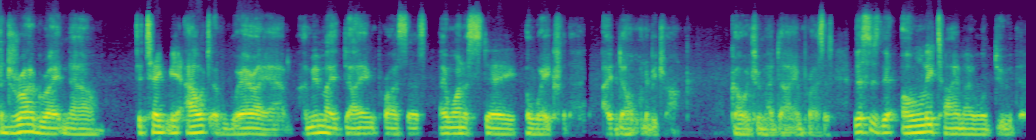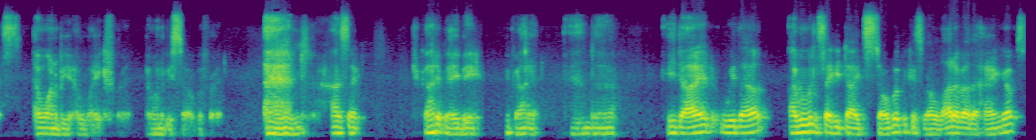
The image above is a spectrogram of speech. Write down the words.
a drug right now to take me out of where I am. I'm in my dying process. I want to stay awake for that. I don't want to be drunk going through my dying process. This is the only time I will do this. I want to be awake for it. I want to be sober for it. And I was like, You got it, baby. You got it. And uh, he died without, I wouldn't say he died sober because were a lot of other hangups,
